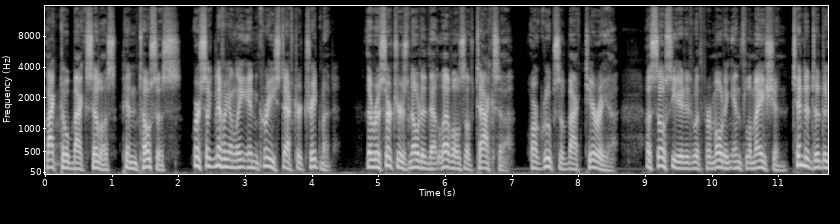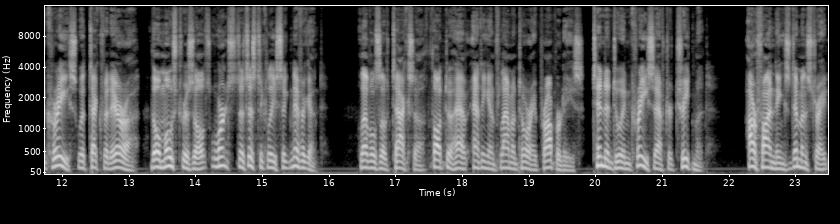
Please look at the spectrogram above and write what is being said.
Lactobacillus pentosus were significantly increased after treatment. The researchers noted that levels of taxa, or groups of bacteria, associated with promoting inflammation tended to decrease with Tecfidera, though most results weren't statistically significant. Levels of taxa, thought to have anti inflammatory properties, tended to increase after treatment. Our findings demonstrate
